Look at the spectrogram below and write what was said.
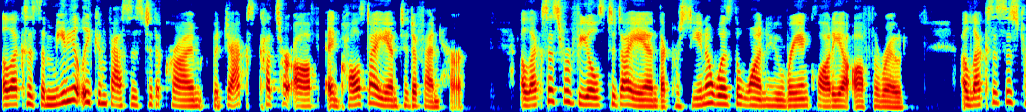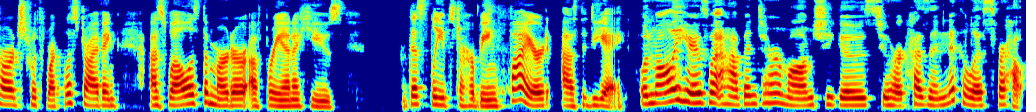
Alexis immediately confesses to the crime, but Jax cuts her off and calls Diane to defend her. Alexis reveals to Diane that Christina was the one who ran Claudia off the road. Alexis is charged with reckless driving as well as the murder of Brianna Hughes. This leads to her being fired as the DA. When Molly hears what happened to her mom, she goes to her cousin Nicholas for help.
